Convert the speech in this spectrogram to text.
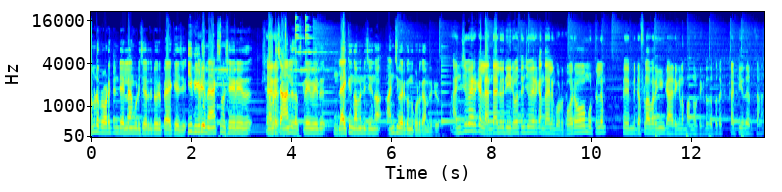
നമ്മുടെ പ്രോഡക്റ്റിന്റെ എല്ലാം കൂടി ചേർത്തിട്ട് ഒരു പാക്കേജ് ഈ വീഡിയോ മാക്സിമം ഷെയർ ചെയ്ത് നമ്മുടെ ചാനൽ സബ്സ്ക്രൈബ് ചെയ്ത് ലൈക്കും കമന്റ് ചെയ്യുന്ന അഞ്ചു പേർക്ക് ഒന്ന് കൊടുക്കാൻ പറ്റുമോ? അഞ്ചു പേർക്കല്ല എന്തായാലും ഒരു ഇരുപത്തഞ്ച് പേർക്ക് എന്തായാലും കൊടുക്കും. ഓരോ മുട്ടിലും മറ്റേ ഫ്ലവറിങ്ങും കാര്യങ്ങളും വന്നുകൊണ്ടിരിക്കുന്നത് ഇപ്പൊ ഇതൊക്കെ കട്ട് ചെയ്തെടുത്താണ്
